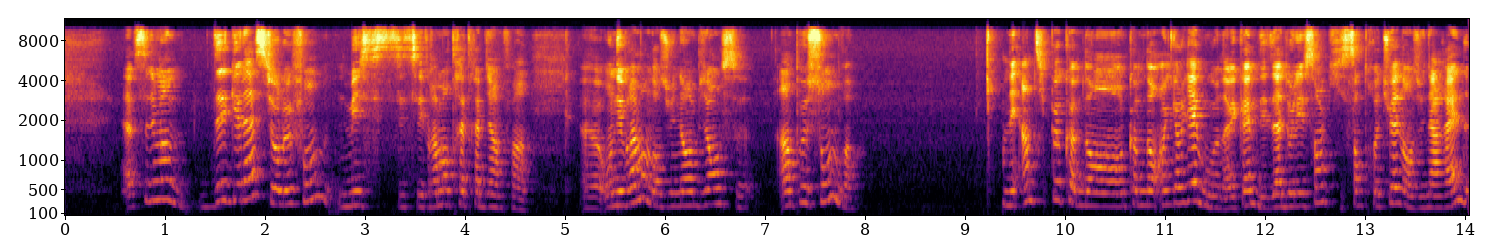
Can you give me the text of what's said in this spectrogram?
absolument dégueulasse sur le fond, mais c'est vraiment très très bien. Enfin, euh, on est vraiment dans une ambiance un peu sombre, on est un petit peu comme dans, comme dans Hunger Games où on avait quand même des adolescents qui s'entretuaient dans une arène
